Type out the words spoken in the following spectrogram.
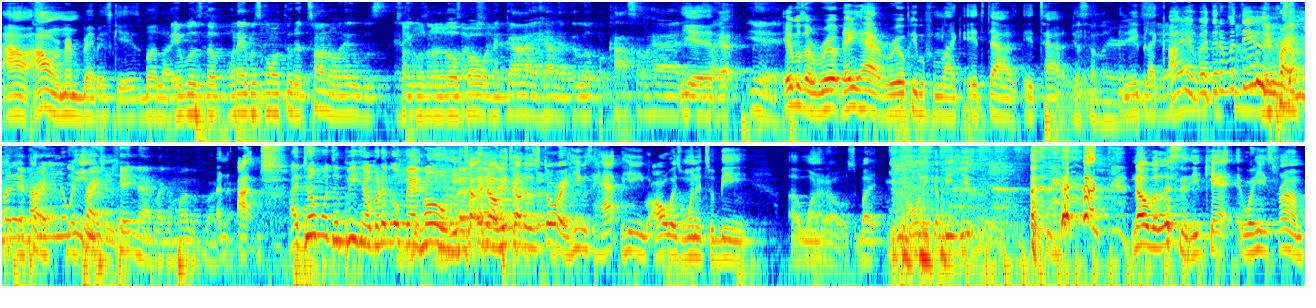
I, I don't remember Baby's kids, but like It was the when they was going through the tunnel and it was and he was on a little boat and the guy had like the little Picasso hat. Yeah, it was like, that, yeah. It was a real. They had real people from like Italy, Italy. That's hilarious. And they'd be like, Yeah, "Oh, they yeah, had, did it a with tunnel. you? they probably, Somebody, they somebody probably, Luigi." they probably kidnapped like a motherfucker. And I, I don't want to be here. But I go back home. he told, no, he told us a story. He was happy. He always wanted to be uh, one of those, but he only can be you. no, but listen, he can't. Where he's from,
